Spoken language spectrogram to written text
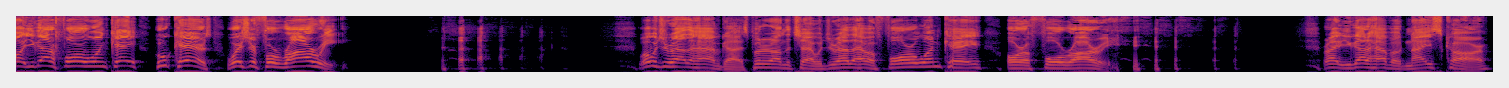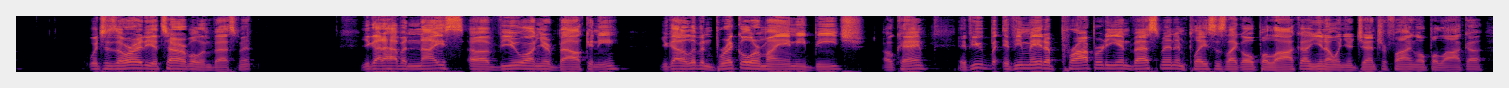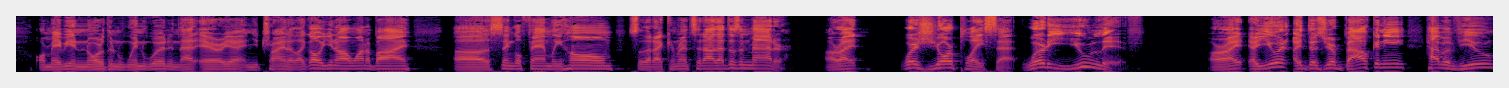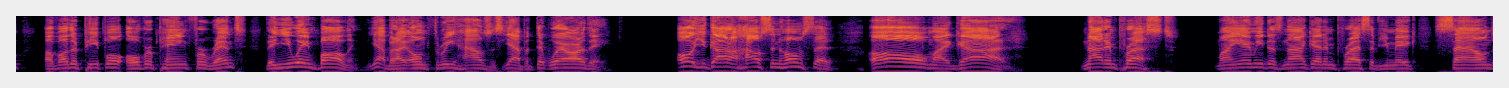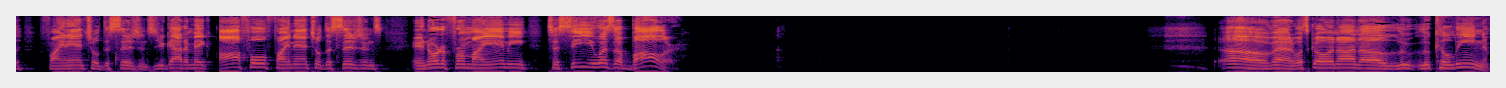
oh, you got a 401k? Who cares? Where's your Ferrari? what would you rather have, guys? Put it on the chat. Would you rather have a 401k or a Ferrari? right, you got to have a nice car, which is already a terrible investment. You got to have a nice uh, view on your balcony. You got to live in Brickell or Miami Beach. Okay. If you if you made a property investment in places like Opa-locka, you know, when you're gentrifying Opa-locka, or maybe in northern Wynwood in that area, and you're trying to like, oh, you know, I want to buy a single family home so that I can rent it out. That doesn't matter. All right. Where's your place at? Where do you live? All right. Are you? In, uh, does your balcony have a view of other people overpaying for rent? Then you ain't balling. Yeah, but I own three houses. Yeah, but th- where are they? Oh, you got a house in Homestead. Oh my God. Not impressed. Miami does not get impressed if you make sound financial decisions. You got to make awful financial decisions in order for Miami to see you as a baller. Oh man, what's going on? Uh, Lucaline,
